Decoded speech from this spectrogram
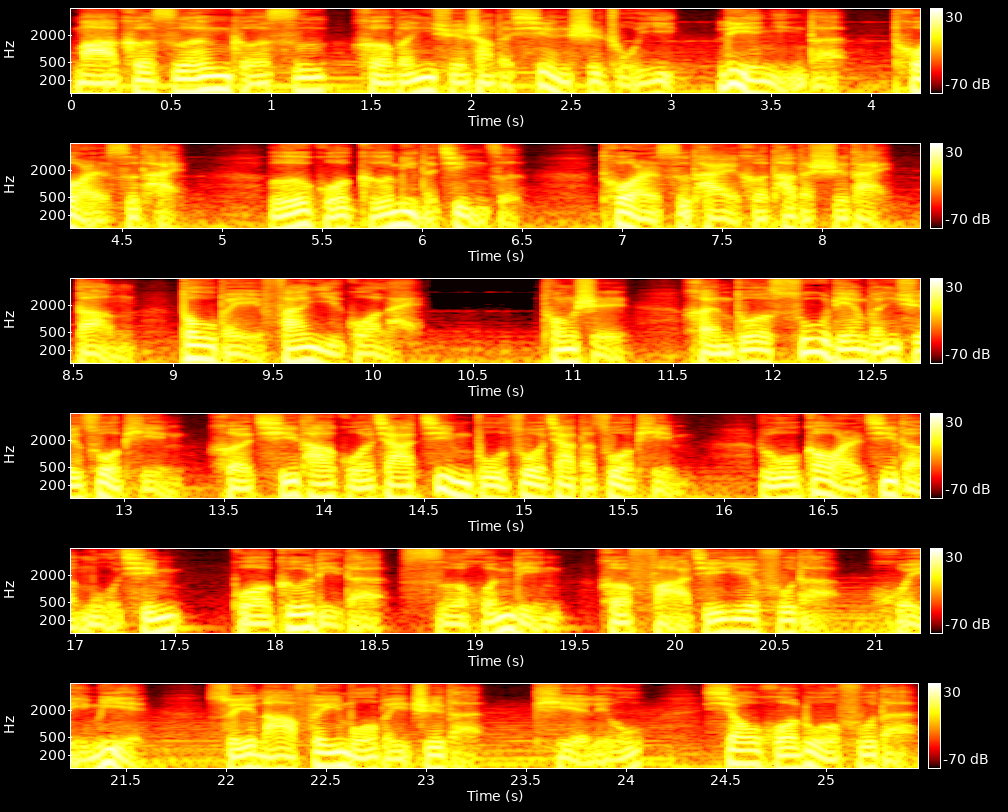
马克思恩格斯和文学上的现实主义；列宁的托尔斯泰《俄国革命的镜子》；托尔斯泰和他的时代等都被翻译过来。同时，很多苏联文学作品和其他国家进步作家的作品，如高尔基的《母亲》。果戈里的《死魂灵》和法捷耶夫的《毁灭》，随拉菲摩维之的《铁流》，肖霍洛夫的《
